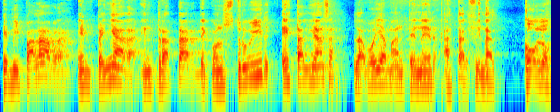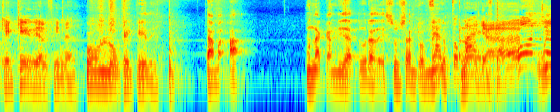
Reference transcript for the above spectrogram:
Que mi palabra empeñada en tratar de construir esta alianza la voy a mantener hasta el final, Con lo que quede al final. con lo que quede. A- una candidatura de Susan conmigo. Santo No, padre. ya. 8 de la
